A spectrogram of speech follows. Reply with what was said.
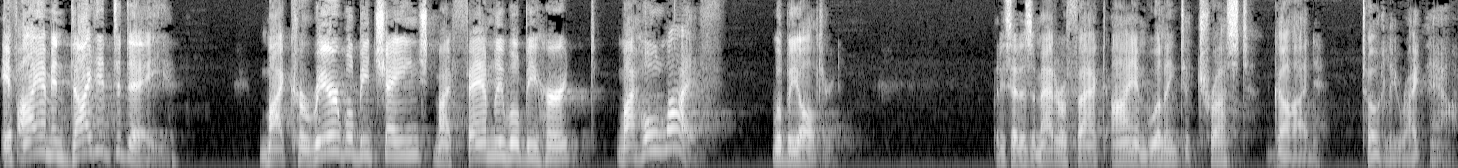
If I am indicted today, my career will be changed, my family will be hurt, my whole life will be altered. But he said, as a matter of fact, I am willing to trust God totally right now.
